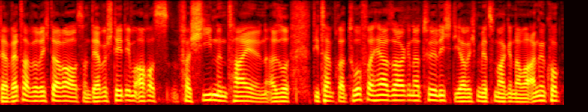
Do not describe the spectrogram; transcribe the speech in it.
der Wetterbericht daraus. Und der besteht eben auch aus verschiedenen Teilen. Also die Temperaturvorhersage natürlich, die habe ich mir jetzt mal genauer angeguckt.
